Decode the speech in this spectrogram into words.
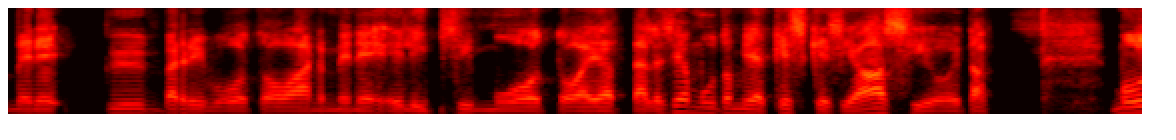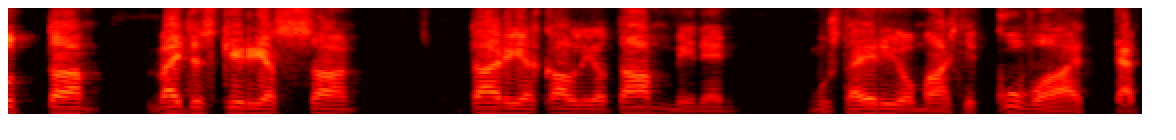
mene ympärivuotoa, vaan mene ellipsin muotoa ja tällaisia muutamia keskeisiä asioita. Mutta väitöskirjassaan Tarja Kallio Tamminen musta erinomaisesti kuvaa, että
